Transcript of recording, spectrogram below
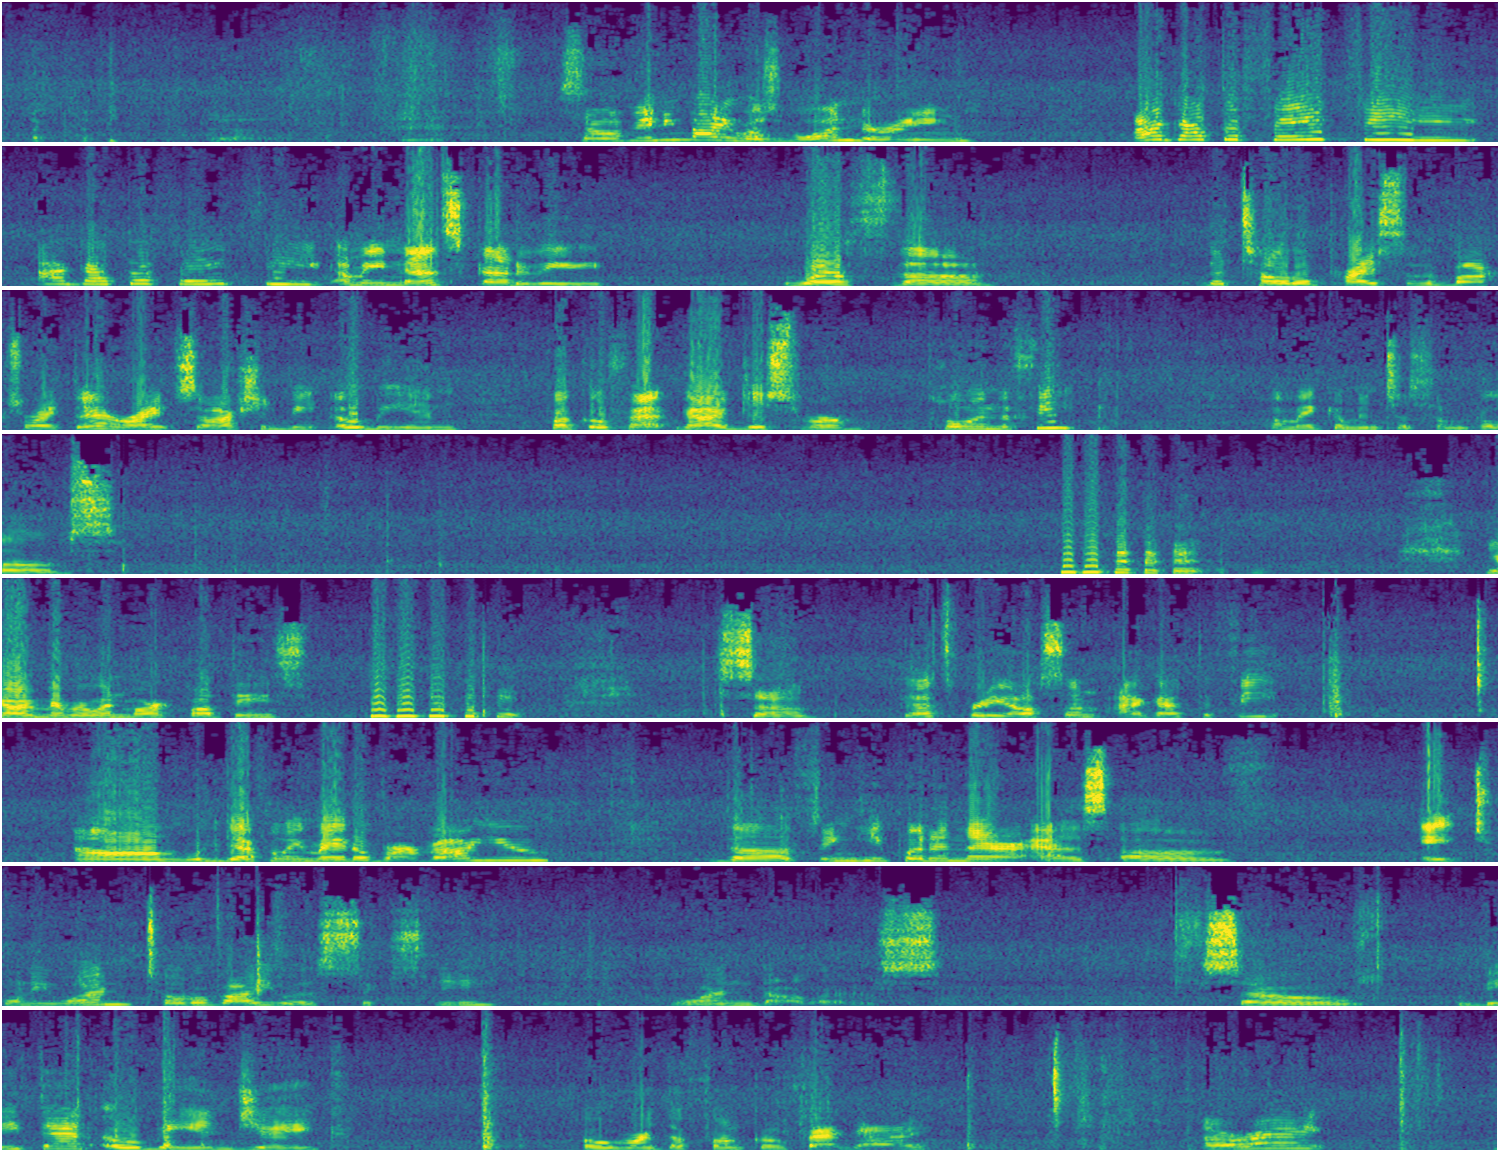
so if anybody was wondering, I got the fake feet. I got the fake feet. I mean, that's got to be worth the the total price of the box right there, right? So I should beat Obe and Funko Fat Guy just for pulling the feet. I'll make them into some gloves. Y'all remember when Mark bought these? so, that's pretty awesome. I got the feet. Um, we definitely made over our value. The thing he put in there as of 821 total value is $61. So beat that Obe and Jake over the Funko Fat Guy. Alright.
